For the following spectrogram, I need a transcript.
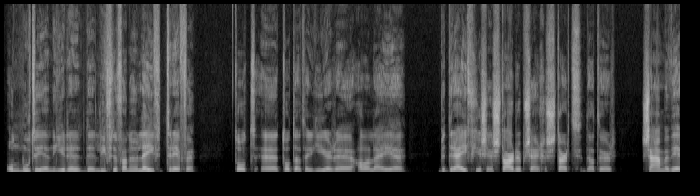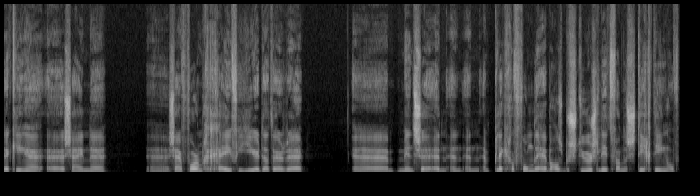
ontmoeten en hier de, de liefde van hun leven treffen. Tot, eh, totdat er hier allerlei bedrijfjes en start-ups zijn gestart. Dat er samenwerkingen zijn, zijn vormgegeven hier. Dat er eh, mensen een, een, een, een plek gevonden hebben als bestuurslid van een stichting. Of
